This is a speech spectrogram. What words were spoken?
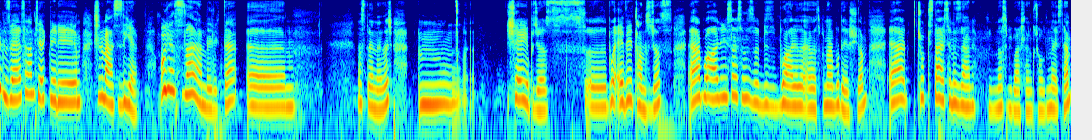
Hepinize selam çocuklarım. Şimdi ben sizi yerim. Bugün sizlerle birlikte eee nasıl denilir? Hmm, şey yapacağız. Bu evi tanıtacağız. Eğer bu aileyi isterseniz biz bu ailede evet bunlar burada yaşıyor. Eğer çok isterseniz yani nasıl bir başlangıç oldu neyse.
